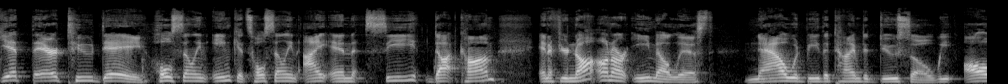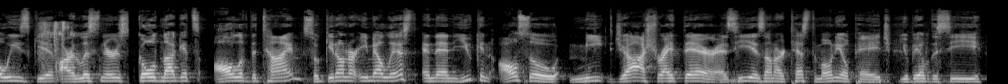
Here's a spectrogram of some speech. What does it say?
get there today. Wholesaling Inc. It's wholesalinginc.com. And if you're not on our email list, now would be the time to do so. We always give our listeners gold nuggets all of the time. So get on our email list and then you can also meet Josh right there as he is on our testimonial page. You'll be able to see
